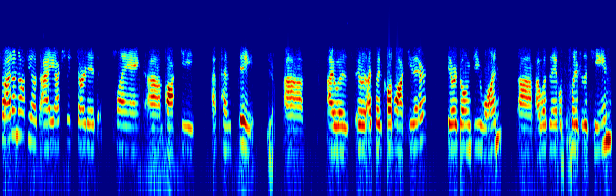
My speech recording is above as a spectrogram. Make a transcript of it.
so I don't know if you know, I actually started playing um, hockey at Penn State. Yeah. Uh, I was, was, I played club hockey there. They were going D1. Um, I wasn't able to play for the team,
